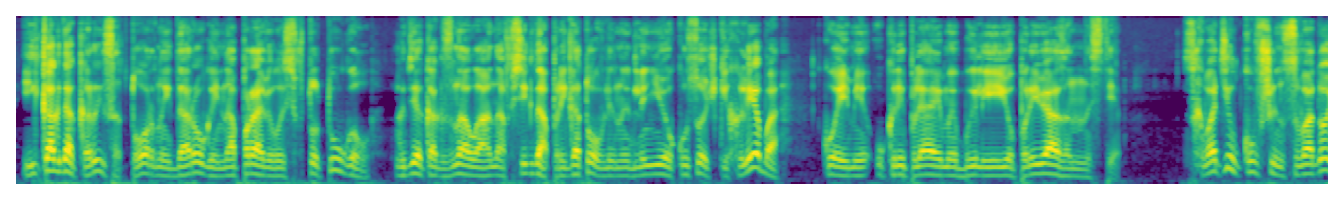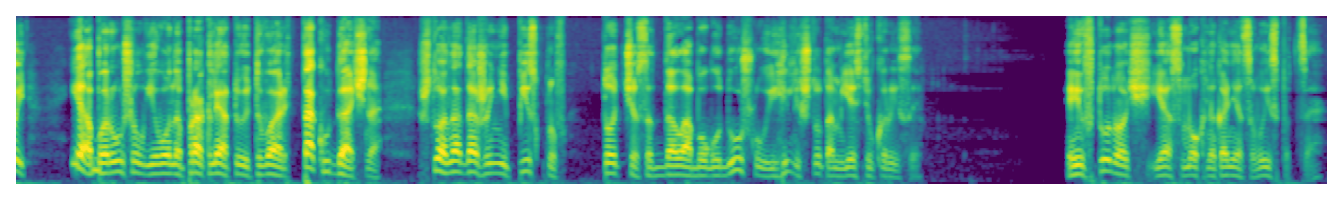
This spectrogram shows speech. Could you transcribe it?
и когда крыса торной дорогой направилась в тот угол, где, как знала она, всегда приготовлены для нее кусочки хлеба, коими укрепляемы были ее привязанности, схватил кувшин с водой и обрушил его на проклятую тварь так удачно, что она, даже не пискнув, тотчас отдала Богу душу или что там есть у крысы. И в ту ночь я смог, наконец, выспаться.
